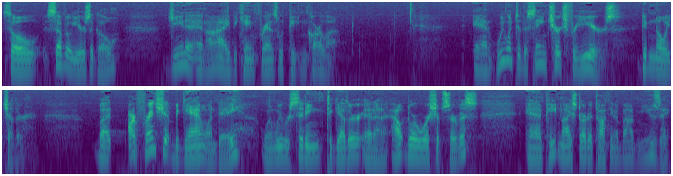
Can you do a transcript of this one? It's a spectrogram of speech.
So, several years ago, Gina and I became friends with Pete and Carla. And we went to the same church for years, didn't know each other. But our friendship began one day when we were sitting together at an outdoor worship service, and Pete and I started talking about music,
